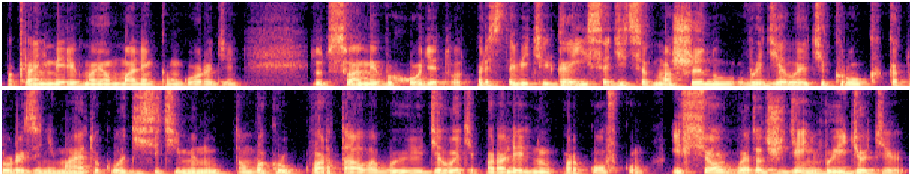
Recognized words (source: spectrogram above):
по крайней мере, в моем маленьком городе. Тут с вами выходит вот представитель ГАИ, садится в машину, вы делаете круг, который занимает около 10 минут там вокруг квартала, вы делаете параллельную парковку, и все, в этот же день вы идете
